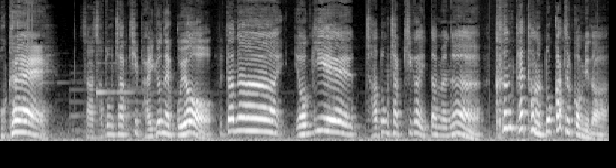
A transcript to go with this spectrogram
오케이 자 자동차 키 발견했고요. 일단은 여기에 자동차 키가 있다면은 큰 패턴은 똑같을 겁니다.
